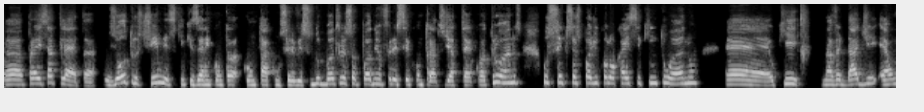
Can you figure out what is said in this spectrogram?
uh, ah, para esse atleta. Os outros times que quiserem contar, contar com o serviço do Butler só podem oferecer contratos de até quatro anos. O Sixers pode colocar esse quinto ano, é, o que na verdade é um,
